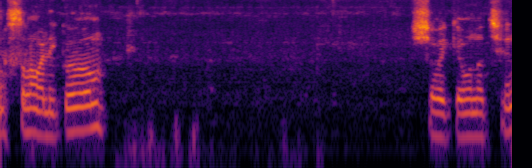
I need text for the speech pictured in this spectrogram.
আসসালামু আলাইকুম সবাই কেমন আছেন?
